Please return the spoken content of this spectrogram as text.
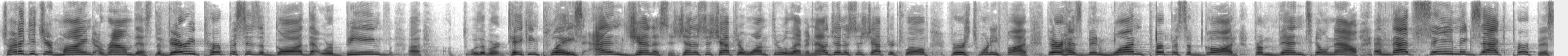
Try to get your mind around this. The very purposes of God that were being uh, that were taking place and Genesis, Genesis chapter 1 through 11. Now, Genesis chapter 12, verse 25. There has been one purpose of God from then till now, and that same exact purpose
